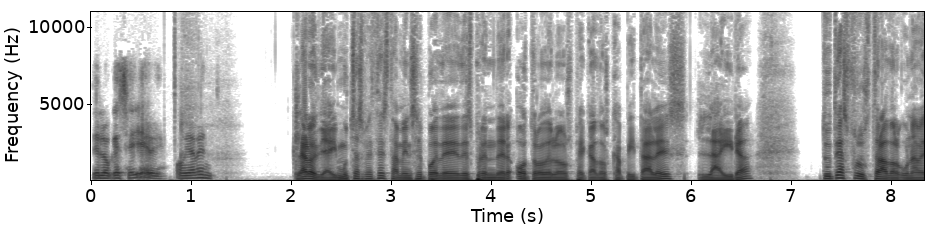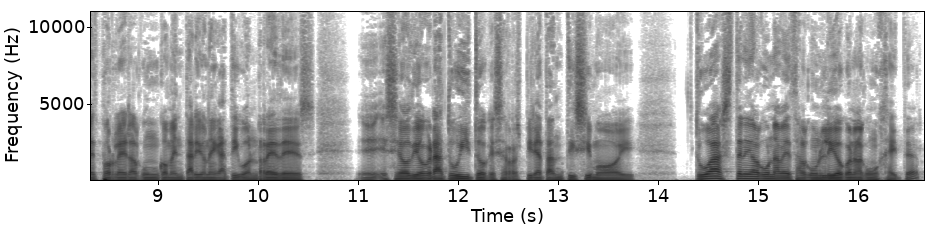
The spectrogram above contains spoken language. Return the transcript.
de lo que se lleve, obviamente. Claro, de ahí muchas veces también se puede desprender otro de los pecados capitales, la ira. ¿Tú te has frustrado alguna vez por leer algún comentario negativo en redes? Eh, ese odio gratuito que se respira tantísimo hoy. ¿Tú has tenido alguna vez algún lío con algún hater?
